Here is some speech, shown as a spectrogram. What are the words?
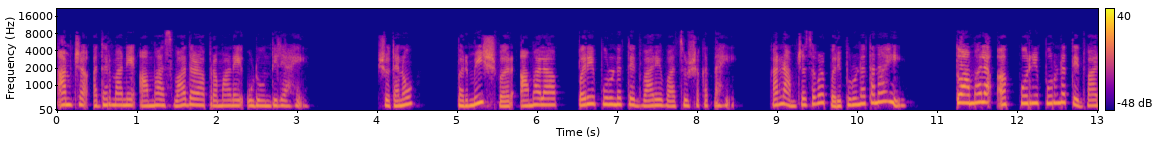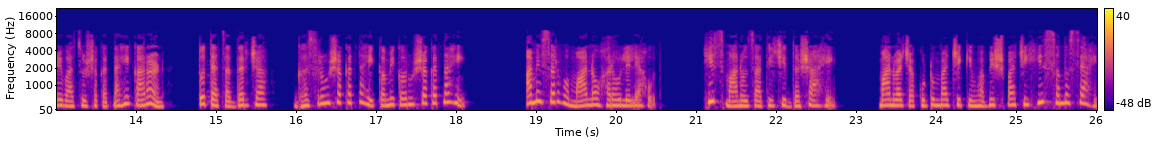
आमच्या अधर्माने आम्हास वादळाप्रमाणे उडवून दिले आहे. श्रोत्यानो परमेश्वर आम्हाला परिपूर्णतेद्वारे वाचू शकत नाही कारण आमच्याजवळ परिपूर्णता नाही. तो आम्हाला अपरिपूर्णतेद्वारे वाचू शकत नाही कारण तो त्याचा दर्जा घसरू शकत नाही कमी करू शकत नाही. आम्ही सर्व मानव हरवलेले आहोत. हीच मानवजातीची दशा आहे. मानवाच्या कुटुंबाची किंवा विश्वाची हीच समस्या आहे.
